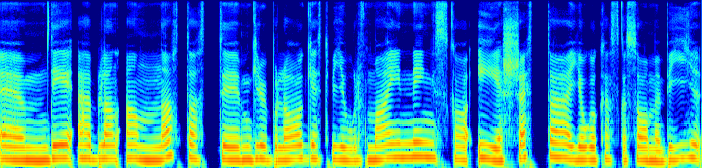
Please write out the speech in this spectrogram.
Ehm, det är bland annat att ehm, gruvbolaget Biolf Mining ska ersätta Jogokaska sameby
